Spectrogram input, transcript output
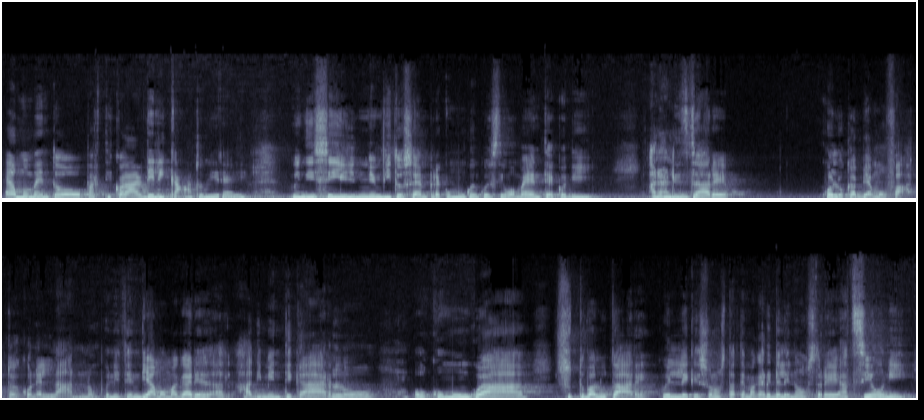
È un momento particolare, delicato direi. Quindi sì, il mio invito sempre comunque in questi momenti ecco, di analizzare quello che abbiamo fatto ecco, nell'anno, quindi tendiamo magari a, a, dimenticarlo o comunque a sottovalutare quelle che sono state magari delle nostre azioni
